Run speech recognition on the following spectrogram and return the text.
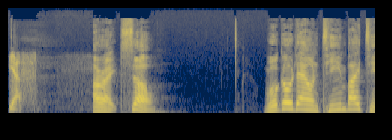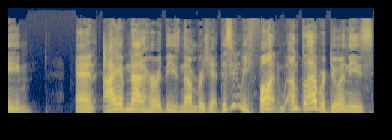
Yes. All right. So we'll go down team by team, and I have not heard these numbers yet. This is gonna be fun. I'm glad we're doing these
